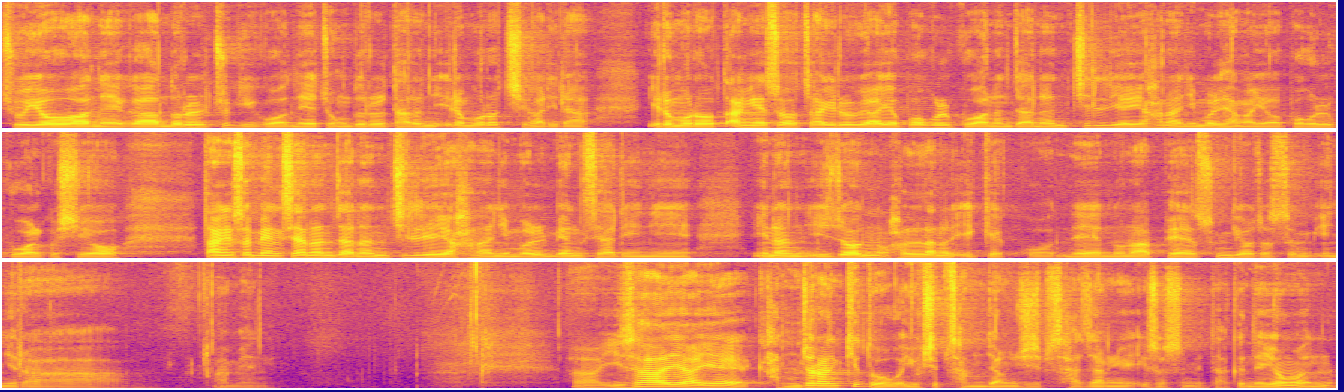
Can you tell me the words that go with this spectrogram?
주 여호와 내가 너를 죽이고 내 종들을 다른 이름으로 칭하리라 이름으로 땅에서 자기를 위하여 복을 구하는 자는 진리의 하나님을 향하여 복을 구할 것이요 땅에서 맹세하는 자는 진리의 하나님을 맹세하리니 이는 이전 환란을 잊겠고 내 눈앞에 숨겨졌음이니라 아멘. 아, 이사야의 간절한 기도가 63장, 64장에 있었습니다. 그 내용은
